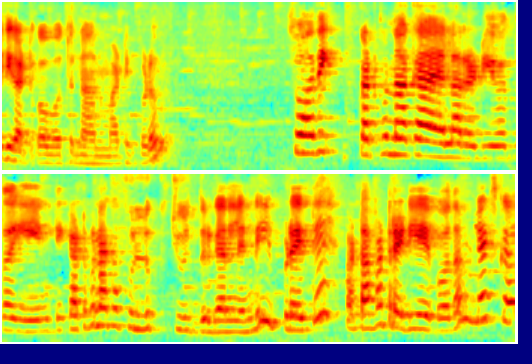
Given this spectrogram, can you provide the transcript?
ఇది కట్టుకోబోతున్నాను అనమాట ఇప్పుడు. సో అది కట్టుకున్నాక ఎలా రెడీ అవుతా ఏంటి? కట్టుకున్నాక ఫుల్ చూద్దరు కానిలేండి ఇప్పుడైతే ఫటాఫట్ రెడీ అయిపోదాం. లెట్స్ గో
